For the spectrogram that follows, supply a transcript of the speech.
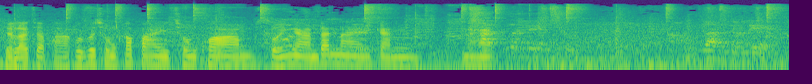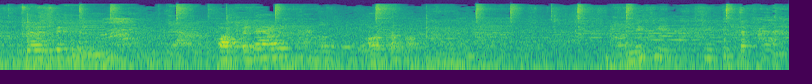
เดี๋ยวเราจะพาคุณผู้ชมเข้าไปชมความสวยงามด้านในกันนะฮะ เดินไปถึงออกไปได้ค่ะออกต้องออกทางอ๋อนี่คือพิพิธภัณฑ์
